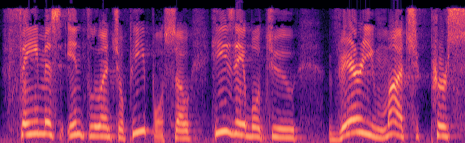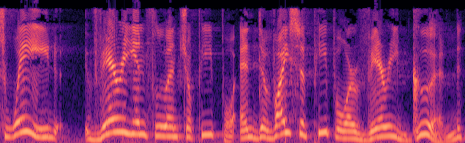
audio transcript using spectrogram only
famous, influential people. So he's able to very much persuade very influential people. And divisive people are very good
